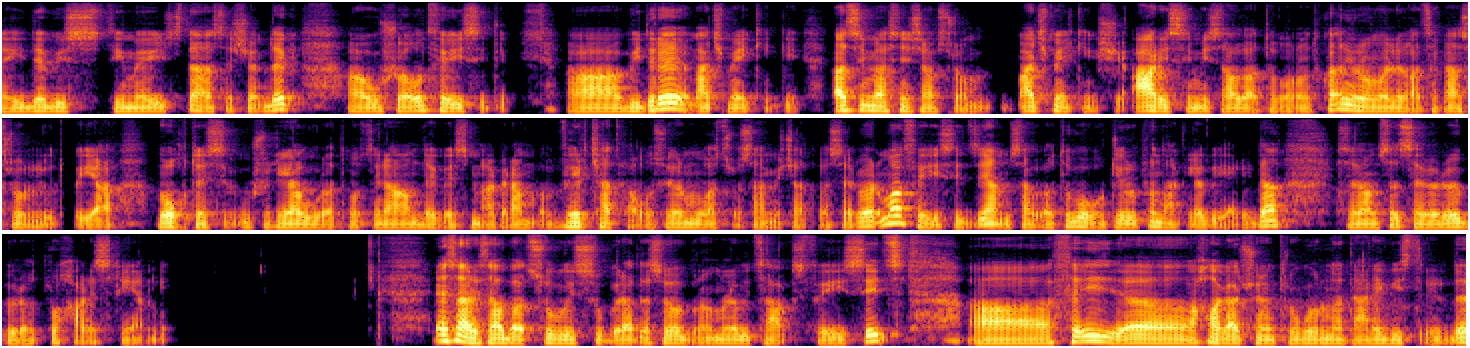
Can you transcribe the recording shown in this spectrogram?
ნეიდების teammates და ასე შემდეგ, უშუალოდ Face-ით. აა ვიდრე matchmaking-ი. რაც იმას ნიშნავს, რომ matchmaking-ში არის იმის ალბათობა, რომ თქვენი რომელიღაცა გასროლილი ტყვია მოხდეს რეალურად მოწინააღმდეგეს, მაგრამ ვერ ჩათვალოს, ვერ მოასწროს ამის ჩათვლა სერვერმა, Face-ზე ამის ალბათობა ორჯერ უფრო ნაკლები არის და შესაბამისად სერვერები ბევრად უფრო ხარისხიანია. ეს არის ალბათ სულის უპირატესობები, რომლებიც აქვს Face-იც. აა Face ახლა გაჩვენებთ როგორ უნდა დარეგისტრირდე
